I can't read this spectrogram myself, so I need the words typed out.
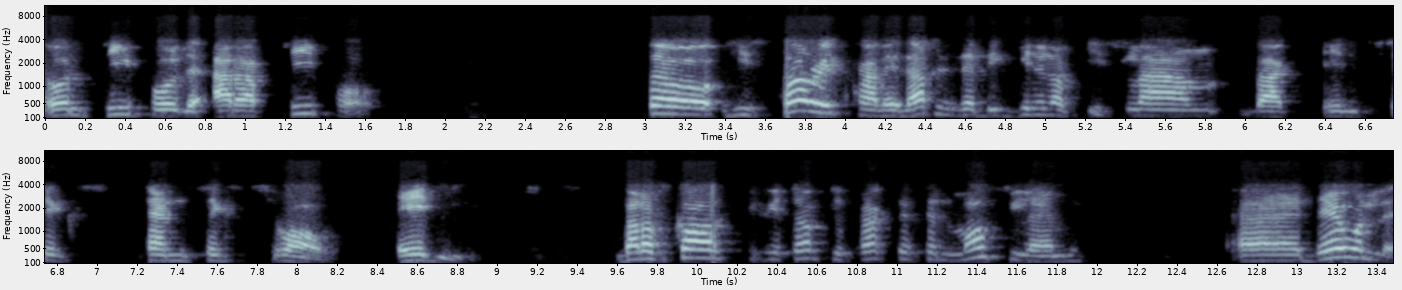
own people, the Arab people. So historically, that is the beginning of Islam back in 610, 612 AD. But of course, if you talk to practicing Muslims, uh, they will uh,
